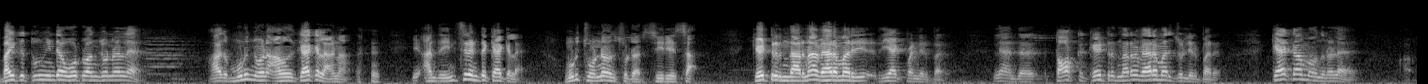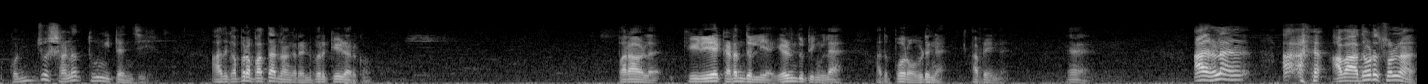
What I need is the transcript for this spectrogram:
பைக் தூங்கிட்டே ஓட்டுவான்னு சொன்ன அது முடிஞ்ச அவங்க கேட்கல ஆனா. அந்த இன்சிடென்ட் கேட்கல. முடிச்ச உடனே வந்து சொல்றாரு சீரியஸா கேட்டிருந்தாருன்னா வேற மாதிரி ரியாக்ட் பண்ணிருப்பாரு. இல்ல அந்த டாக் கேட்டிருந்தாரு வேற மாதிரி சொல்லியிருப்பாரு கேட்காம வந்தனால கொஞ்சம் ஷன தூங்கிட்டேன் அதுக்கப்புறம் பார்த்தா நாங்க ரெண்டு பேரும் கீழே இருக்கோம். பரவாயில்ல கீழே கடந்து இல்லையா? எழுந்துட்டீங்களே? அது போறோம் விடுங்க அப்படின்னு. அதனால அவ அதோட சொல்லலாம்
